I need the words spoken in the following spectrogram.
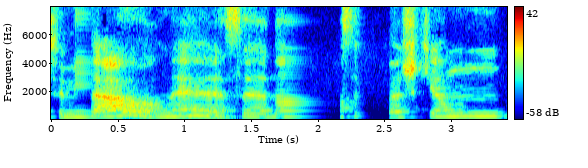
feminino, né? Essa nossa, acho que é um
